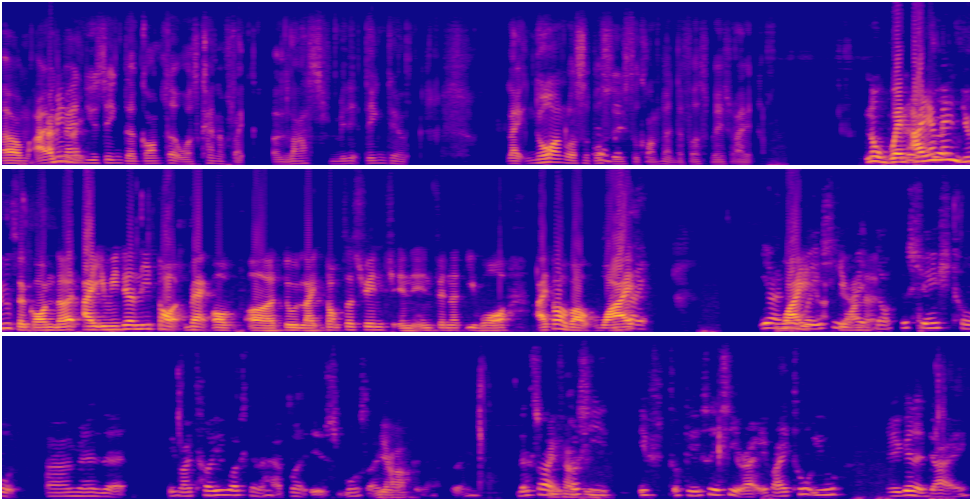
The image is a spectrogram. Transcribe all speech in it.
um Iron mean, Man like- using the gauntlet was kind of like a last minute thing. To, like no one was supposed to use the gauntlet in the first place, right? No, when No, Iron but- Man used the gauntlet, I immediately thought back of uh to like Doctor Strange in Infinity War. I thought about why Like, yeah, why no, but you see, he right? wanted- Doctor Strange told Iron Man that if I tell you what's gonna happen, it's most likely Yeah. not gonna happen. That's right, because he, if okay, so you see, right? If I told you you're gonna die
